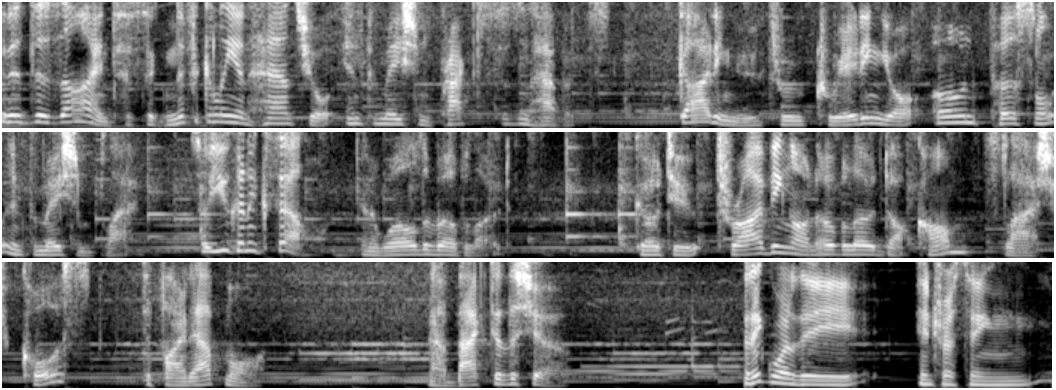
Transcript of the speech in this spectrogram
It is designed to significantly enhance your information practices and habits, guiding you through creating your own personal information plan so you can excel in a world of overload. Go to thrivingonoverload.com slash course to find out more. Now back to the show. I think one of the interesting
